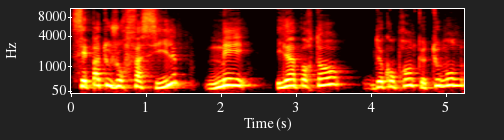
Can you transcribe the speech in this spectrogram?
C'est pas toujours facile, mais il est important de comprendre que tout le monde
